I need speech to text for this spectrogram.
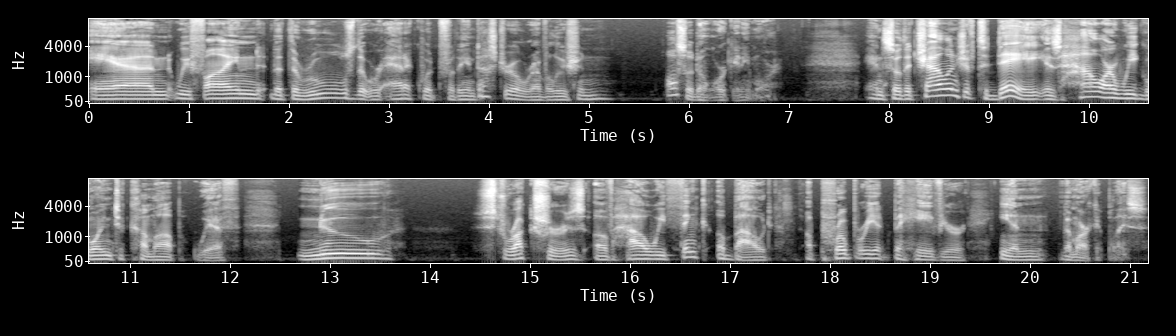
And we find that the rules that were adequate for the Industrial Revolution also don't work anymore. And so the challenge of today is how are we going to come up with new structures of how we think about appropriate behavior in the marketplace?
